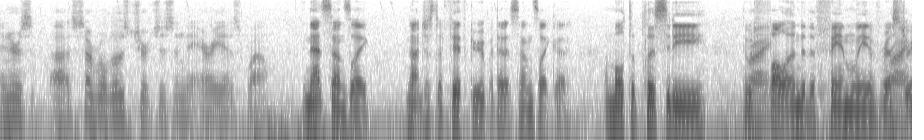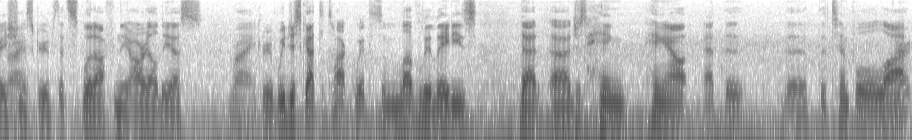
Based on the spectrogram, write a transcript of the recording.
and there's uh, several of those churches in the area as well. And that sounds like not just a fifth group, but that it sounds like a, a multiplicity that would Right. fall under the family of Right, restorationist right. groups that split off from the RLDS Right. group. We just got to talk with some lovely ladies that uh, just hang hang out at the the, the temple a lot. Very,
